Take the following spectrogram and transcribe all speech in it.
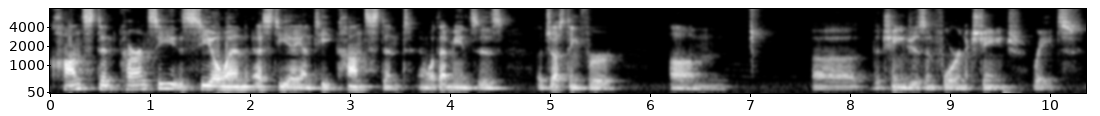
Constant currency is C O N S T A N T, constant. And what that means is adjusting for um, uh, the changes in foreign exchange rates.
